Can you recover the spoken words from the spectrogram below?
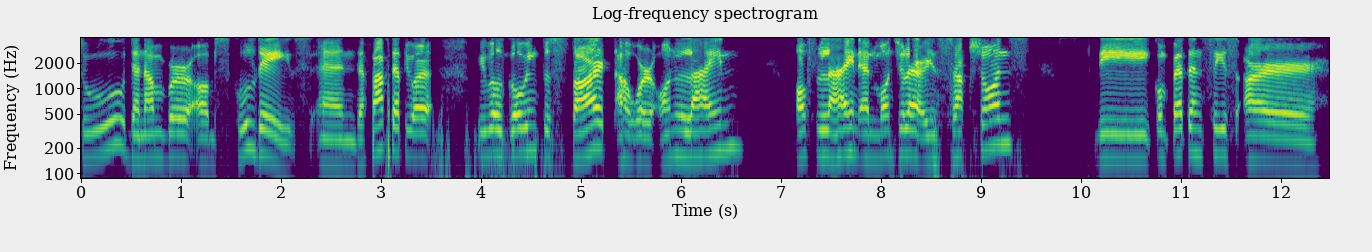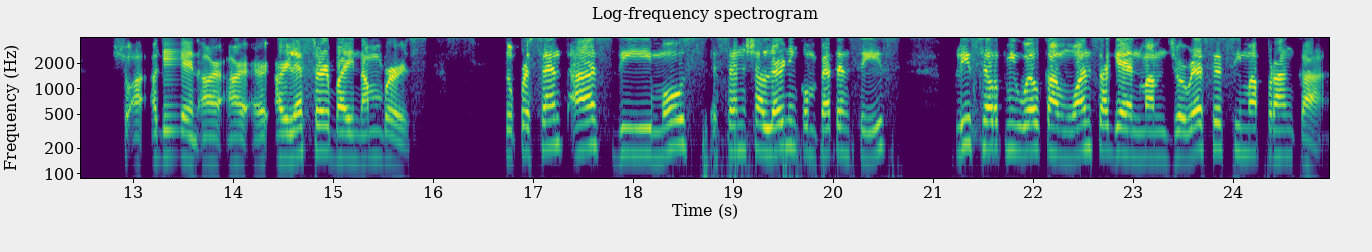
to the number of school days and the fact that we are we will going to start our online, offline, and modular instructions. The competencies are again are, are- are lesser by numbers to present us the most essential learning competencies, please help me welcome once again Ma'am Jorese Simapranca.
